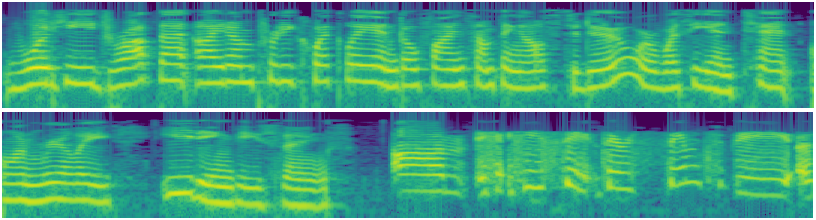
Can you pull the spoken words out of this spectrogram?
would he drop that item pretty quickly and go find something else to do, or was he intent on really eating these things? Um, he, he there seemed to be a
